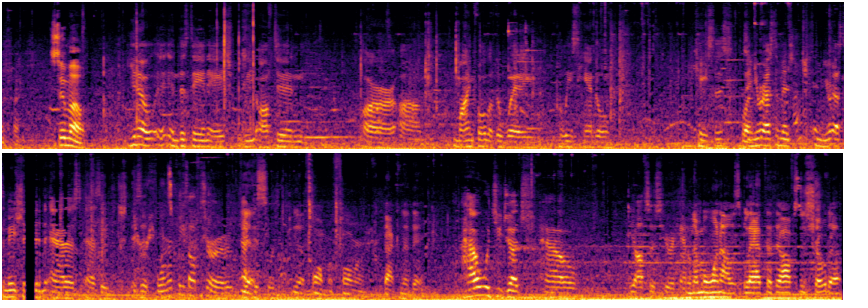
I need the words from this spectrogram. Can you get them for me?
Okay. Sumo, You know, in in this day and age, we often are um, mindful of the way police handle cases. So in your estimation, in your estimation, as as a is a former police officer or yes. Yeah, former, former, back in the day. How would you judge how the officers here handle? Number one, I was glad that the officers showed up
